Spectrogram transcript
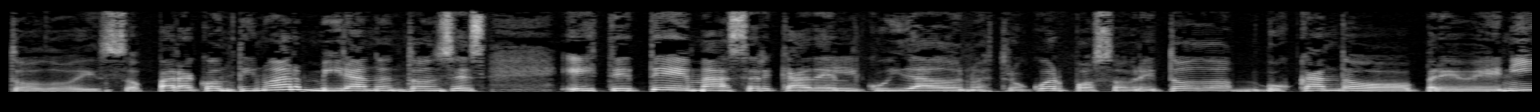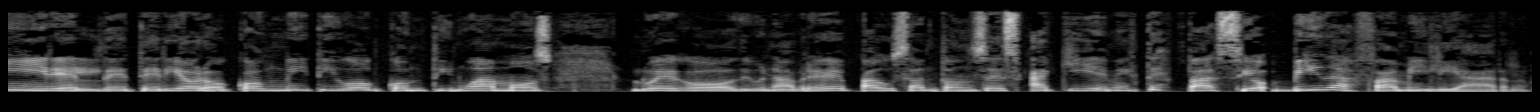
todo eso. Para continuar mirando entonces este tema acerca del cuidado de nuestro cuerpo, sobre todo buscando prevenir el deterioro cognitivo, continuamos luego de una breve pausa entonces aquí en este espacio Vida Familiar.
